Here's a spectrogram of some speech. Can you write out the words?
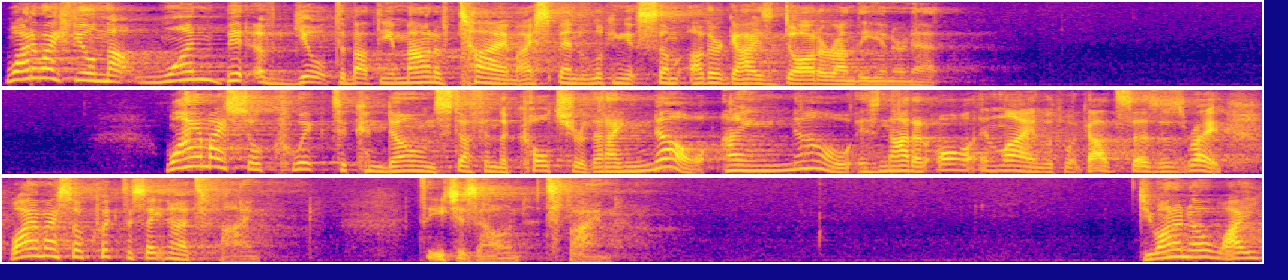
Why do I feel not one bit of guilt about the amount of time I spend looking at some other guy's daughter on the internet? Why am I so quick to condone stuff in the culture that I know, I know is not at all in line with what God says is right? Why am I so quick to say, no, it's fine? It's each his own, it's fine. Do you want to know why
